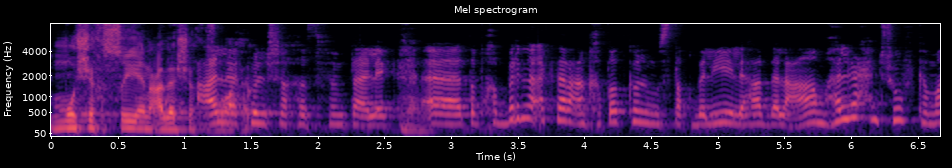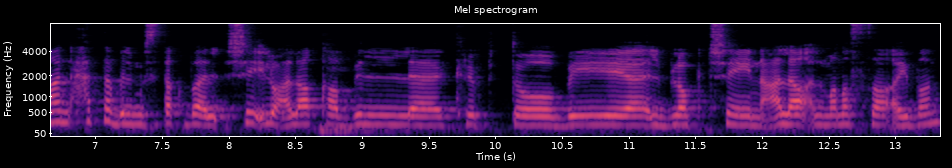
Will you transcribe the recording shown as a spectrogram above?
مو شخصيا على شخص على واحد. كل شخص فهمت عليك نعم. آه طب خبرنا أكثر عن خططكم المستقبلية لهذا العام هل رح نشوف كمان حتى بالمستقبل شيء له علاقة بال crypto بال blockchain على المنصة أيضا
